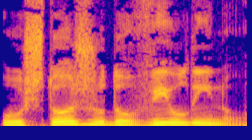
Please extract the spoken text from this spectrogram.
o estojo do violino.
